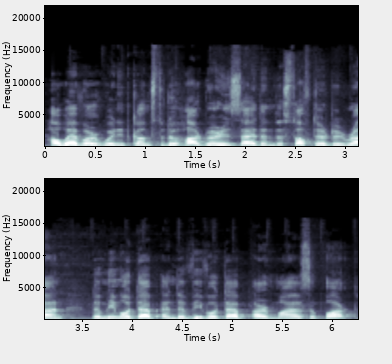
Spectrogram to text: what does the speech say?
However, when it comes to the hardware inside and the software they run, the MemoTab and the VivoTab are miles apart.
